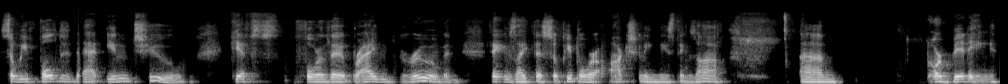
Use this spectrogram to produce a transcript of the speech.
So we folded that into gifts for the bride and groom and things like this. So people were auctioning these things off. Um, or bidding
